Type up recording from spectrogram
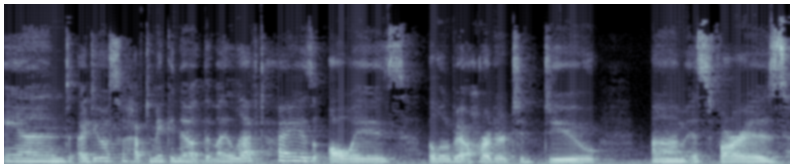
And I do also have to make a note that my left eye is always a little bit harder to do um, as far as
